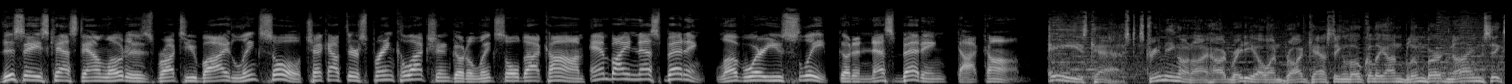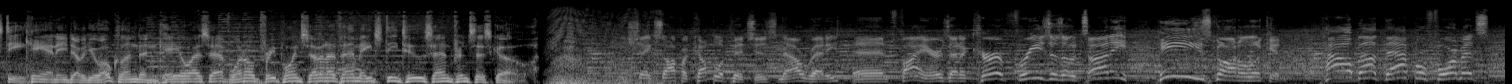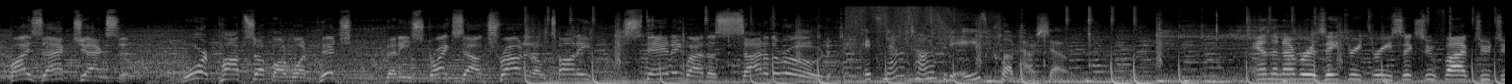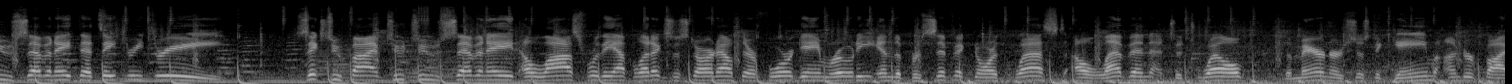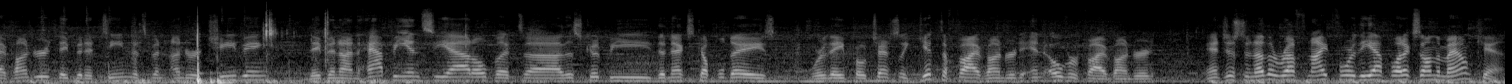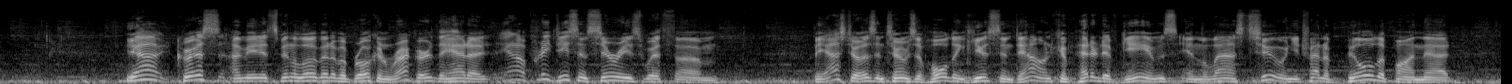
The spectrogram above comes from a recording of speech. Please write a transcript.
This A's Cast download is brought to you by Link Linksoul. Check out their spring collection. Go to linksoul.com and by Nest Bedding. Love where you sleep. Go to nestbedding.com. A's Cast, streaming on iHeartRadio and broadcasting locally on Bloomberg 960, KNEW Oakland, and KOSF 103.7 FM HD2 San Francisco. He shakes off a couple of pitches, now ready, and fires at a curve, freezes Ohtani. He's gone a looking. How about that performance by Zach Jackson? Ward pops up on one pitch, then he strikes out Trout and Ohtani standing by the side of the road. It's now time for the A's Clubhouse Show. And the number is 833 625 2278. That's 833 625 2278. A loss for the Athletics to start out their four game roadie in the Pacific Northwest, 11 to 12. The Mariners just a game under 500. They've been a team that's been underachieving. They've been unhappy in Seattle, but uh, this could be the next couple days where they potentially get to 500 and over 500. And just another rough night for the Athletics on the mound, Ken. Yeah, Chris. I mean, it's been a little bit of a broken record. They had a you know pretty decent series with um, the Astros in terms of holding Houston down, competitive games in the last two, and you try to build upon that,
